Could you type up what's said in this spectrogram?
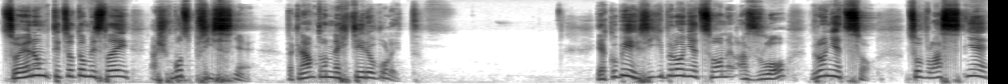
Co jenom ty, co to myslejí až moc přísně, tak nám to nechtějí dovolit. Jakoby hřích bylo něco a zlo bylo něco, co vlastně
